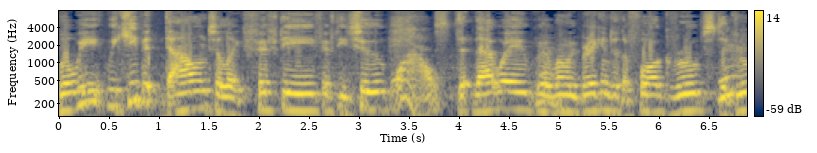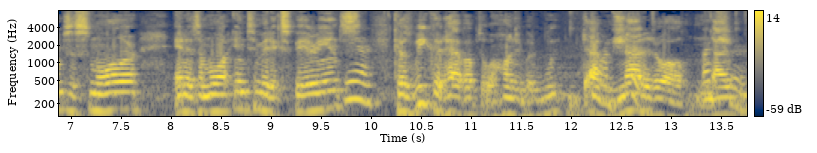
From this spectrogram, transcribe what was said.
Well, we, we keep it down to like 50, 52. Wow. Th- that way, uh, Yeah. when we break into the four groups, the Yeah. groups are smaller and it's a more intimate experience. Yeah. Because we could have up to 100, but we, Oh, not at all. I'm I- sure.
